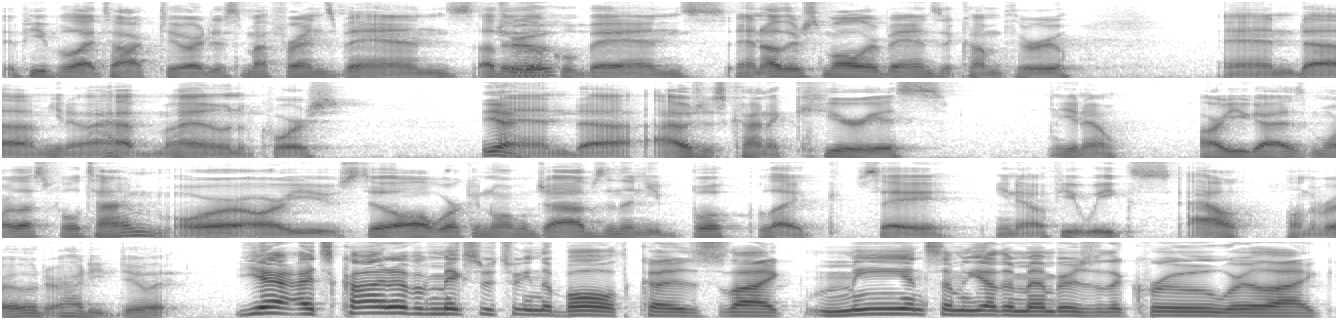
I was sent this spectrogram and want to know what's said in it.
the people I talk to are just my friends' bands, other True. local bands, and other smaller bands that come through. And um, you know, I have my own, of course. yeah And uh, I was just kind of curious, you know, are you guys more or less full time, or are you still all working normal jobs and then you book like say, you know, a few weeks out on the road, or how do you do it? Yeah, it's kind of a mix between the both because, like, me and some of the other members of the crew were like,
